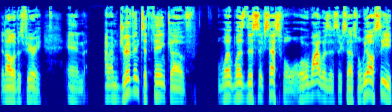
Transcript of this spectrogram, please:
in all of his fury. And I'm driven to think of what was this successful or why was it successful? We all see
